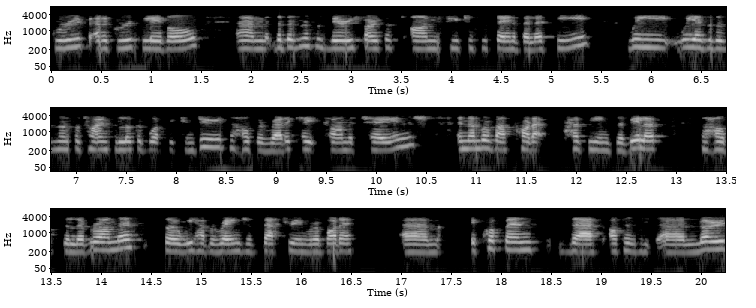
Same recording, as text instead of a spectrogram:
group, at a group level, um, the business is very focused on future sustainability. We, we as a business are trying to look at what we can do to help eradicate climate change. A number of our products have been developed to help deliver on this. So we have a range of battery and robotic um, equipment that offers uh, low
